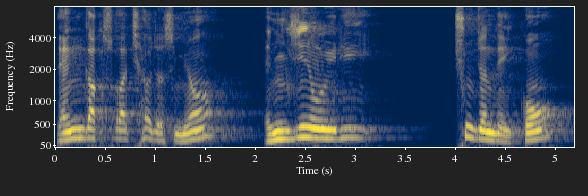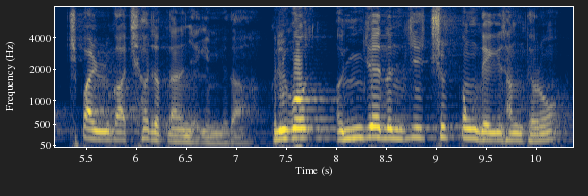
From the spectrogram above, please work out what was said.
냉각수가 채워졌으며 엔진 오일이 충전돼 있고 휘발유가 채워졌다는 얘기입니다. 그리고 언제든지 출동되기 상태로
